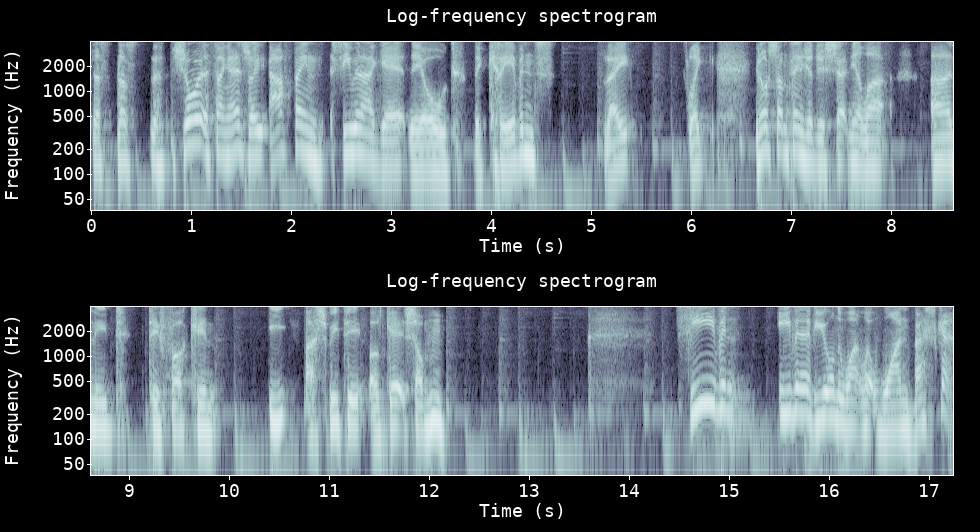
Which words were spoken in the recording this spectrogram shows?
There's, there's, the, do you know what the thing is, right? I find, see, when I get the old, the cravings, right? Like, you know, sometimes you're just sitting here like, I need to fucking eat a sweetie or get something. See, even even if you only want like one biscuit,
